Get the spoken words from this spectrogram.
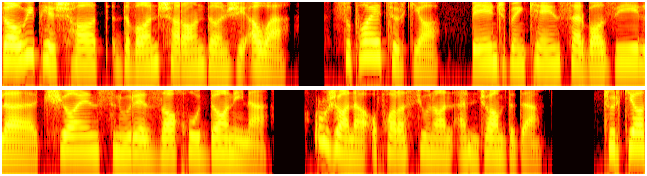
داوی پیشهات دوان شران دانجی اوه. پنج بنکین سربازی ل چیاین سنور زاخو دانینه. روژانه اپاراسیونان انجام داده. ترکیا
